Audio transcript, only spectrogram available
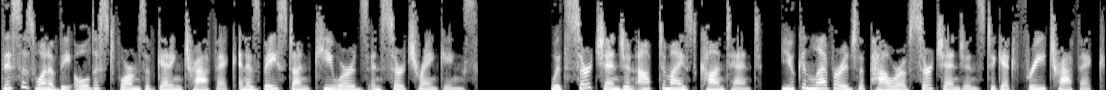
This is one of the oldest forms of getting traffic and is based on keywords and search rankings. With search engine optimized content, you can leverage the power of search engines to get free traffic.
